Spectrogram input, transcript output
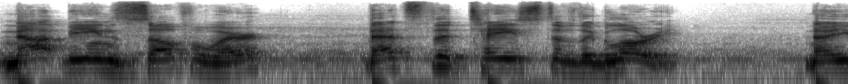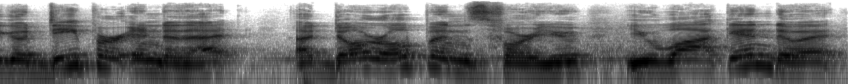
not being self aware? That's the taste of the glory. Now you go deeper into that, a door opens for you, you walk into it,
